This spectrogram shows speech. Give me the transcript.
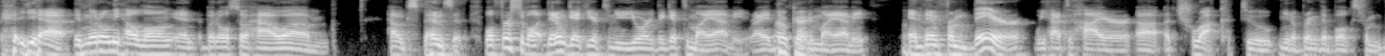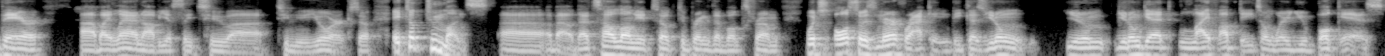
yeah and not only how long and but also how um how expensive well first of all they don't get here to new york they get to miami right the okay. in miami okay. and then from there we had to hire uh, a truck to you know bring the books from there uh, by land obviously to uh to new york so it took two months uh about that's how long it took to bring the books from which also is nerve-wracking because you don't you don't you don't get live updates on where your book is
